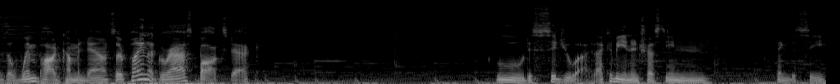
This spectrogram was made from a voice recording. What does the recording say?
There's a Wimpod coming down. So they're playing a Grass Box deck. Ooh, Decidueye. That could be an interesting thing to see.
